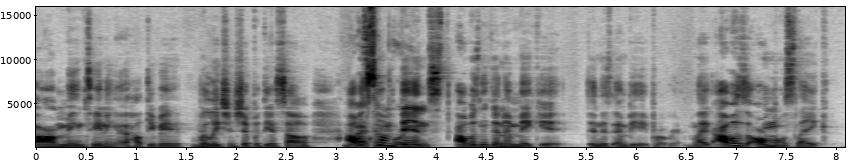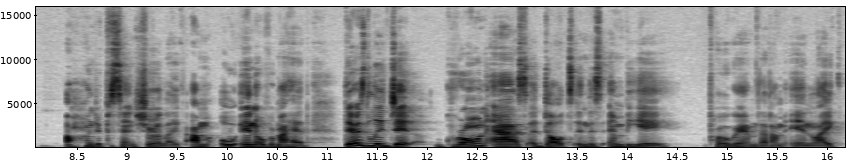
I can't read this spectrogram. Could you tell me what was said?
um maintaining a healthy re- relationship with yourself. I was it's important. convinced I wasn't gonna make it in this MBA program. Like I was almost like hundred percent sure like I'm in over my head. There's legit grown ass adults in this MBA program that I'm in, like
